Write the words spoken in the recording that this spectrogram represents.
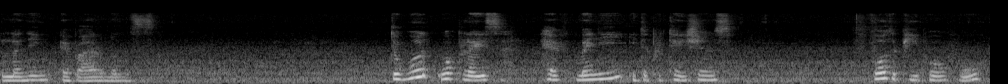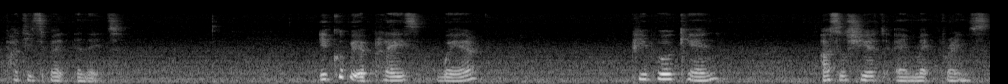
learning environments. The word workplace have many interpretations for the people who participate in it. It could be a place where people can associate and make friends.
